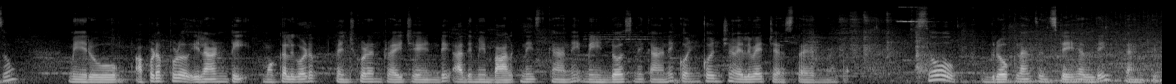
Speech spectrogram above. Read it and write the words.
సో మీరు అప్పుడప్పుడు ఇలాంటి మొక్కలు కూడా పెంచుకోవడానికి ట్రై చేయండి. అది మీ బాల్కనీస్ కానీ మీ ఇండోర్స్ని కానీ కొంచెం కొంచెం ఎలివేట్ చేస్తాయి అన్నమాట so grow plants and stay healthy thank you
